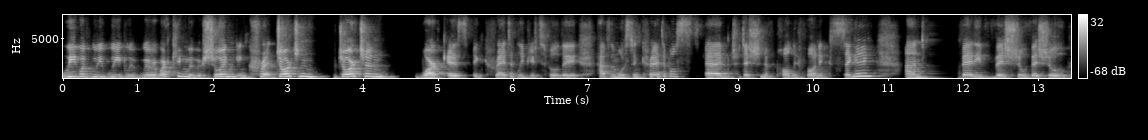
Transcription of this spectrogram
we, we, we, we were working, we were showing Georgian, Georgian work is incredibly beautiful. They have the most incredible um, tradition of polyphonic singing and very visual, visual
